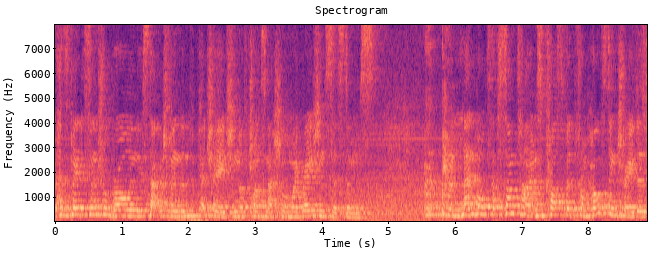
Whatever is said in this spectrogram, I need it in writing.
has played a central role in the establishment and perpetuation of transnational migration systems. Landlords have sometimes prospered from hosting traders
